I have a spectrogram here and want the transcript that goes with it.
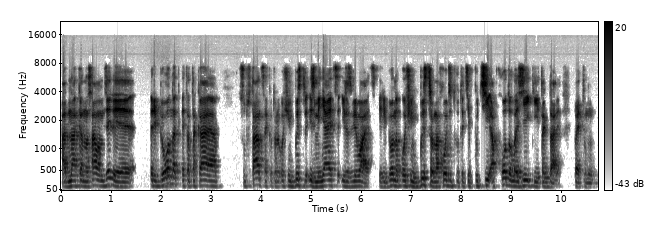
Однако на самом деле ребенок это такая субстанция, которая очень быстро изменяется и развивается. И ребенок очень быстро находит вот эти пути обхода, лазейки и так далее. Поэтому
